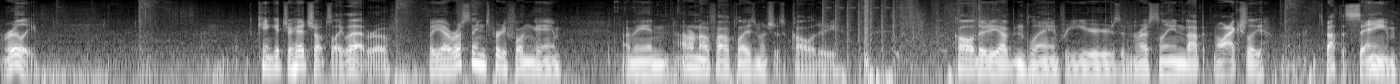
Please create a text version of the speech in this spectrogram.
really. Can't get your headshots like that, bro. But yeah, wrestling's pretty fun game. I mean, I don't know if I'll play as much as Call of Duty. Call of Duty I've been playing for years, and wrestling, I, well, actually, it's about the same.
